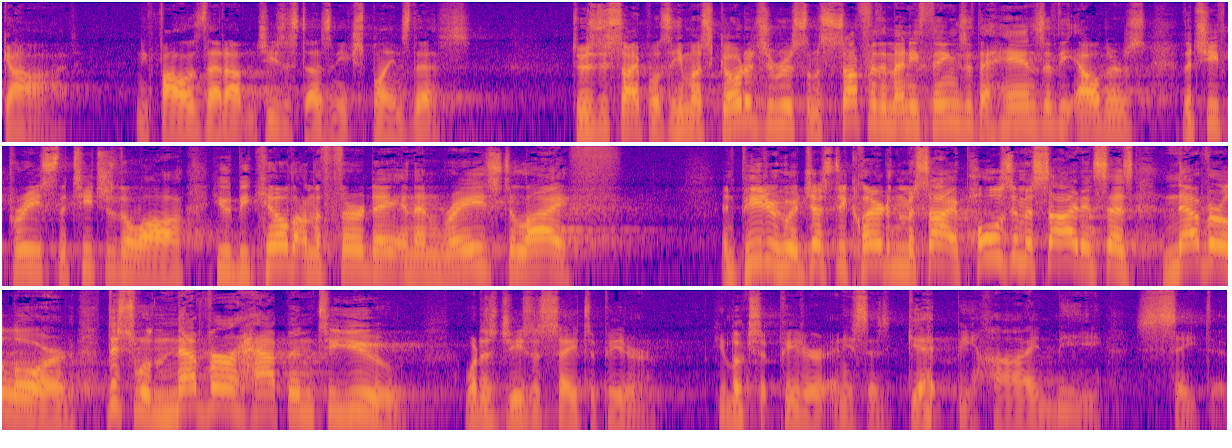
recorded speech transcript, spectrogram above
God. And he follows that up, and Jesus does, and he explains this to his disciples he must go to Jerusalem, suffer the many things at the hands of the elders, the chief priests, the teachers of the law. He would be killed on the third day and then raised to life. And Peter, who had just declared him the Messiah, pulls him aside and says, Never, Lord, this will never happen to you. What does Jesus say to Peter? He looks at Peter and he says, Get behind me, Satan.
